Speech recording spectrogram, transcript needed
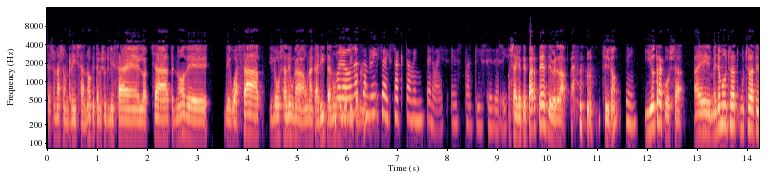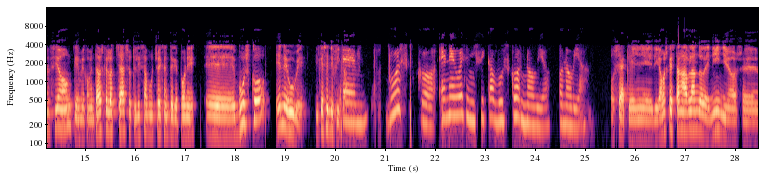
es una sonrisa, ¿no? Que también se utiliza en los chats, ¿no? De, de WhatsApp y luego sale una, una carita, ¿no? Un Bueno, una sonrisa exactamente no es, es partirse de risa. O sea, que te partes de verdad. sí, ¿no? Sí. Y otra cosa, eh, me llama mucho, mucho la atención que me comentabas que en los chats se utiliza mucho, hay gente que pone eh, busco NV. ¿Y qué significa? Em, busco, NV significa busco novio o novia. O sea que digamos que están hablando de niños eh,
